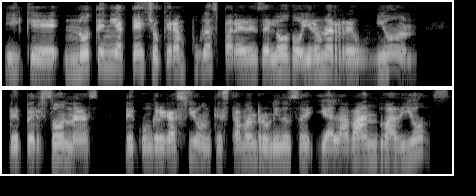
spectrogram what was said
y que no tenía techo, que eran puras paredes de lodo, y era una reunión de personas de congregación que estaban reuniéndose y alabando a Dios.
